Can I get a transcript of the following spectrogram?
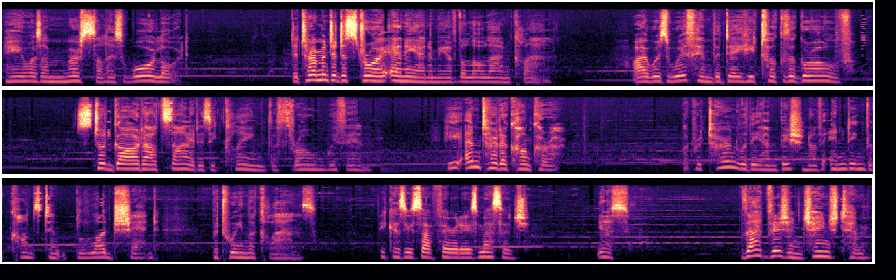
he was a merciless warlord, determined to destroy any enemy of the Lowland clan. I was with him the day he took the grove. Stood guard outside as he claimed the throne within. He entered a conqueror, but returned with the ambition of ending the constant bloodshed between the clans. Because you saw Faraday's message. Yes. That vision changed him,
